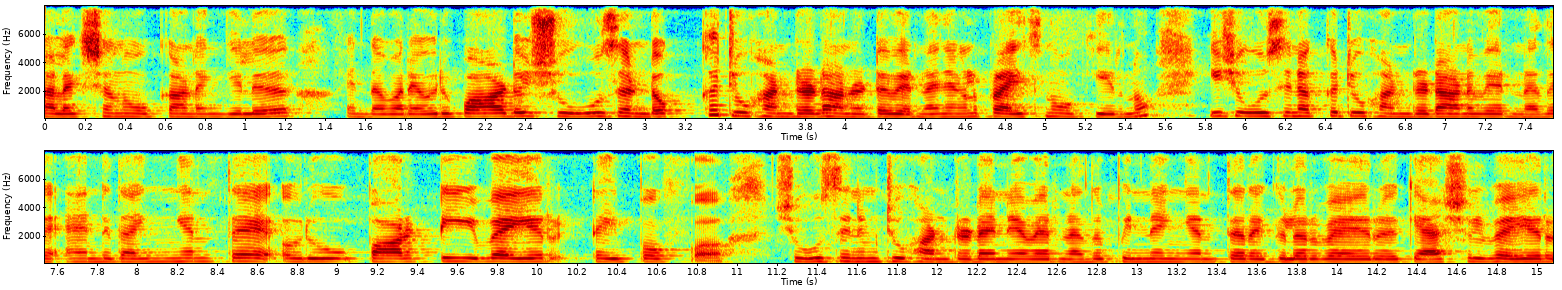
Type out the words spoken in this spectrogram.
കളക്ഷൻ നോക്കുകയാണെങ്കിൽ എന്താ പറയുക ഒരുപാട് ഷൂസ് ഉണ്ട്. ഒക്കെ ടു ഹൺഡ്രഡ് ആണ് കേട്ടോ വരുന്നത്. ഞങ്ങൾ പ്രൈസ് നോക്കിയിരുന്നു. ഈ ഷൂസിനൊക്കെ ടു ഹൺഡ്രഡ് ആണ് വരുന്നത്. ആൻഡ് ഇത് ഇങ്ങനത്തെ ഒരു പാർട്ടി വെയർ ടൈപ്പ് ഓഫ് ഷൂസിനും ടു ഹൺഡ്രഡ് തന്നെയാണ് വരുന്നത്. പിന്നെ ഇങ്ങനത്തെ റെഗുലർ വെയർ കാഷ്വൽ വെയർ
